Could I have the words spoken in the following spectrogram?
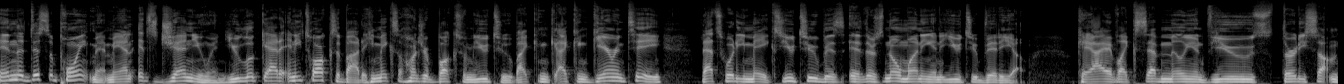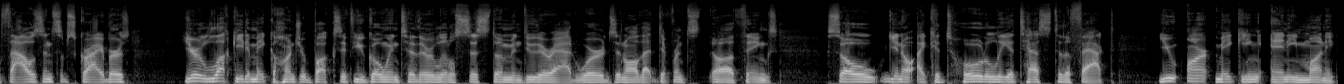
and the disappointment, man. It's genuine. You look at it and he talks about it. He makes a hundred bucks from YouTube. I can I can guarantee that's what he makes. YouTube is eh, there's no money in a YouTube video. Okay, I have like seven million views, thirty something thousand subscribers. You're lucky to make a hundred bucks if you go into their little system and do their AdWords and all that different uh, things. So you know, I could totally attest to the fact you aren't making any money.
